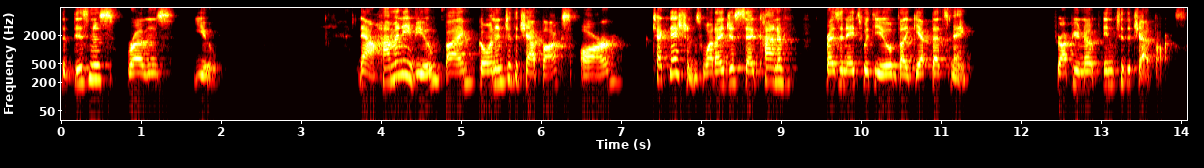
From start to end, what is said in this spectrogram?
The business runs you. Now, how many of you, by going into the chat box, are technicians? What I just said kind of resonates with you. Like, yep, that's me. Drop your note into the chat box.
